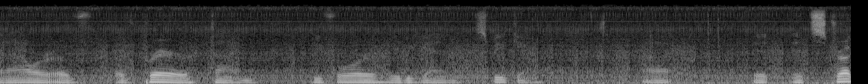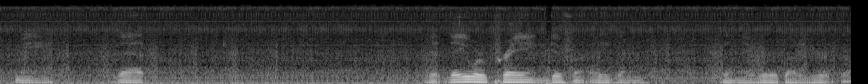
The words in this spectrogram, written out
an hour of, of prayer time before he began speaking. Uh, it it struck me that that they were praying differently than than they were about a year ago.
